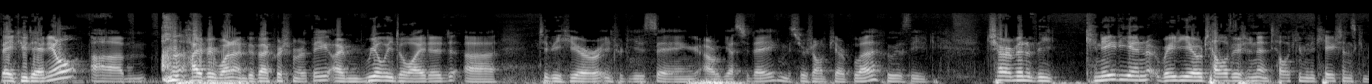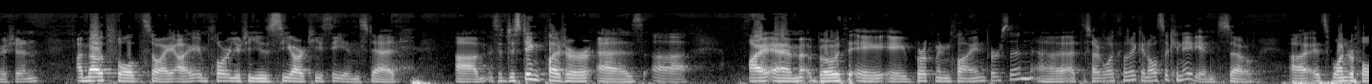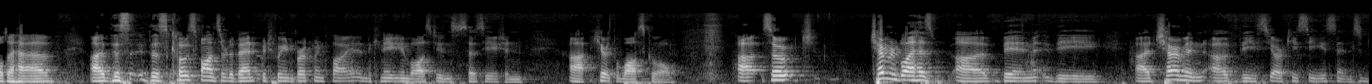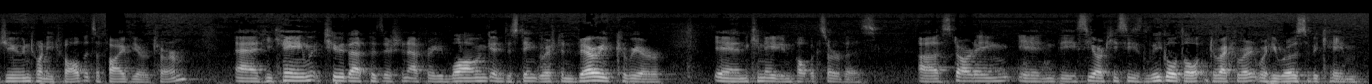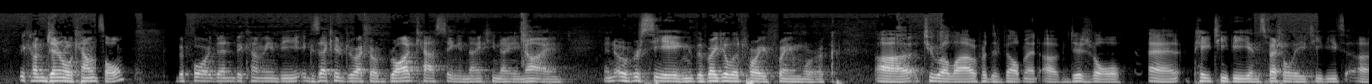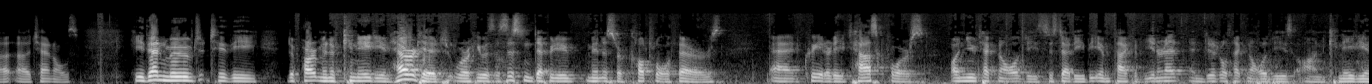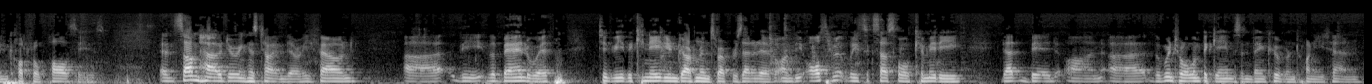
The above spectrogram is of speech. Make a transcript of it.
Thank you, Daniel. Um, hi, everyone. I'm Vivek Krishnamurthy. I'm really delighted uh, to be here introducing our guest today, Mr. Jean-Pierre Blais, who is the chairman of the Canadian Radio, Television, and Telecommunications Commission. A mouthful, so I, I implore you to use CRTC instead. Um, it's a distinct pleasure as uh, I am both a, a Berkman Klein person uh, at the Cyberlaw Clinic and also Canadian. So uh, it's wonderful to have uh, this, this co-sponsored event between Berkman Klein and the Canadian Law Students Association uh, here at the law school. Uh, so Ch Chairman Blais has uh, been the chairman of the CRTC since June 2012. It's a five-year term. And he came to that position after a long and distinguished and varied career in Canadian public service, uh, starting in the CRTC's legal directorate, where he rose to became, become general counsel, before then becoming the executive director of broadcasting in 1999 and overseeing the regulatory framework uh, to allow for the development of digital and pay TV and specialty TV uh, uh, channels. He then moved to the Department of Canadian Heritage, where he was Assistant Deputy Minister of Cultural Affairs, and created a task force on new technologies to study the impact of the internet and digital technologies on Canadian cultural policies. And somehow during his time there, he found uh, the, the bandwidth to be the Canadian government's representative on the ultimately successful committee that bid on uh, the Winter Olympic Games in Vancouver in 2010.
